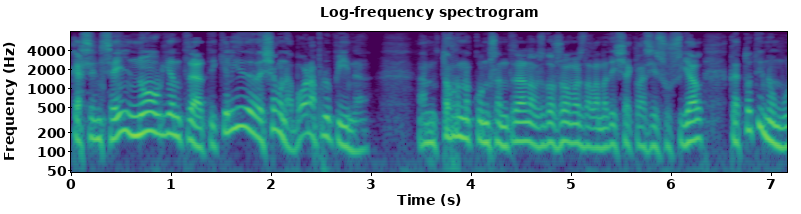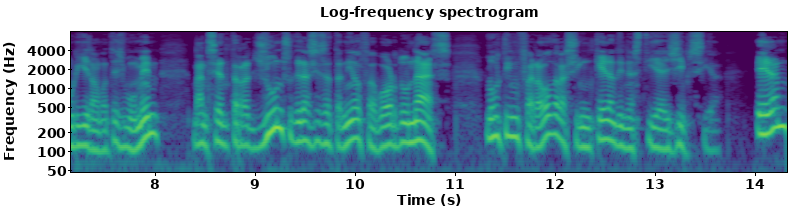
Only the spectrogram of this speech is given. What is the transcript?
que sense ell no hauria entrat i que li he de deixar una bona propina. Em torno a concentrar en els dos homes de la mateixa classe social que, tot i no morir en el mateix moment, van ser enterrats junts gràcies a tenir el favor d'un as, l'últim faraó de la cinquena dinastia egípcia. Eren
